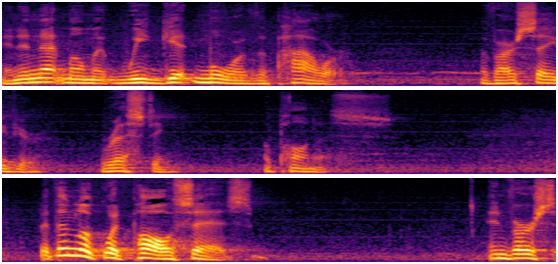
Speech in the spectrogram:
And in that moment, we get more of the power of our Savior resting upon us. But then look what Paul says in verse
